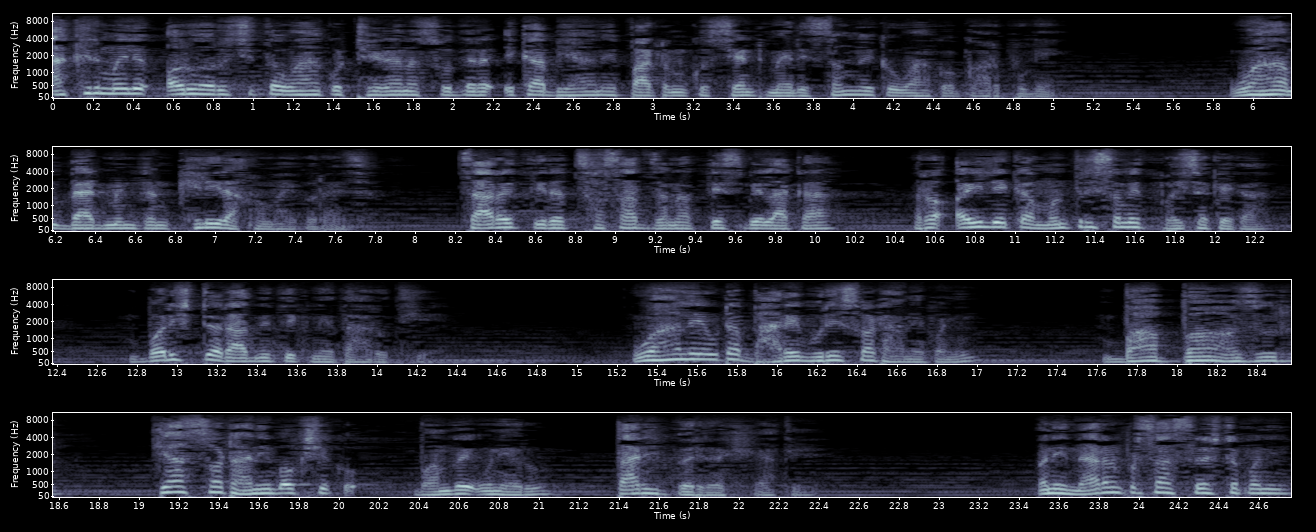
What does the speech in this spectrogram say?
आखिर मैले अरूहरूसित उहाँको ठेगाना सोधेर एका बिहानै पाटनको सेन्ट मेरी सँगैको उहाँको घर पुगे। उहाँ ब्याडमिन्टन खेलिराख्नु भएको रहेछ। चारैतिर छ सातजना त्यस बेलाका र अहिलेका मन्त्री समेत भइसकेका वरिष्ठ राजनीतिक नेताहरू थिए। उहाँले एउटा भारे भुरे सट हाने पनि बाबा हजुर क्या सट हानी बक्सेको? भन्दै उनीहरू तारिफ गरिरहेका थिए। अनि नारायण प्रसाद श्रेष्ठ पनि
